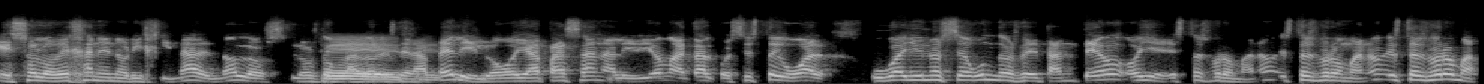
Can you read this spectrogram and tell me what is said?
eso lo dejan en original, ¿no? Los, los dobladores de la peli, luego ya pasan al idioma tal. Pues esto igual, hubo ahí unos segundos de tanteo, oye, esto es broma, ¿no? Esto es broma, ¿no? Esto es broma.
